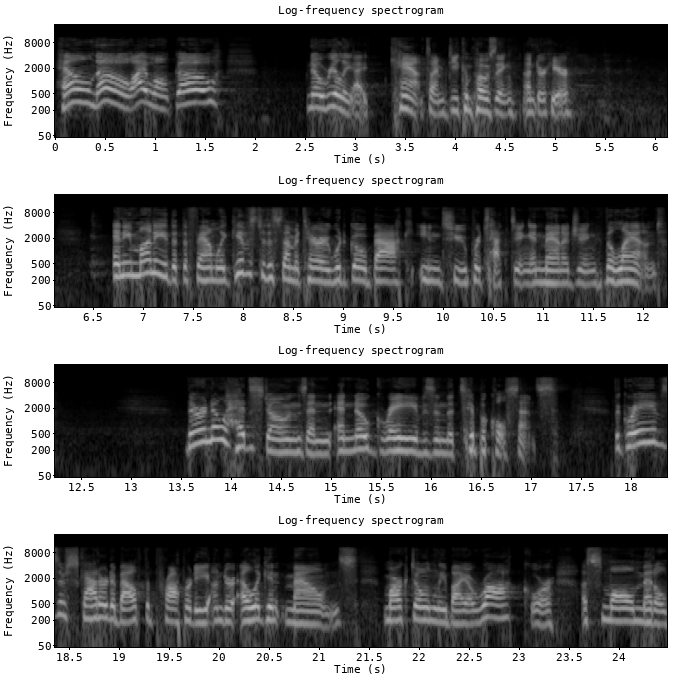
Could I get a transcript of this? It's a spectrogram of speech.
Hell no, I won't go. No, really, I can't. I'm decomposing under here any money that the family gives to the cemetery would go back into protecting and managing the land. There are no headstones and, and no graves in the typical sense. The graves are scattered about the property under elegant mounds, marked only by a rock or a small metal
